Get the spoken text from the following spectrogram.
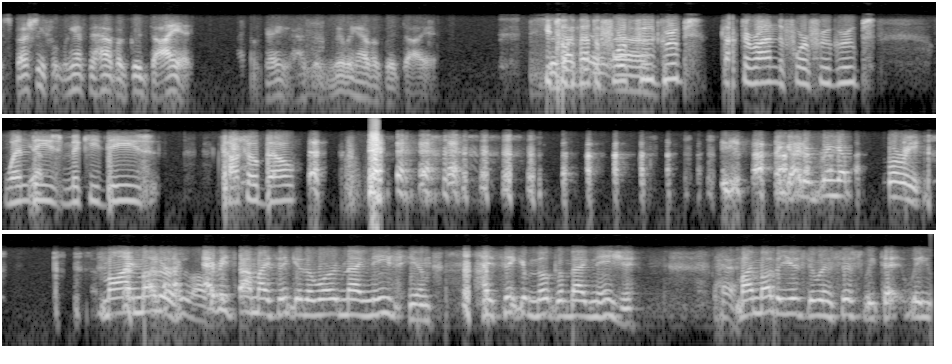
Especially if we have to have a good diet. Okay, have to really have a good diet. You so talk about the four uh, food groups. Dr. Ron, the four food groups? Wendy's, yep. Mickey D's, Taco Bell. I got to bring up a story. My mother, every time I think of the word magnesium, I think of milk of magnesia. My mother used to insist we ta- we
